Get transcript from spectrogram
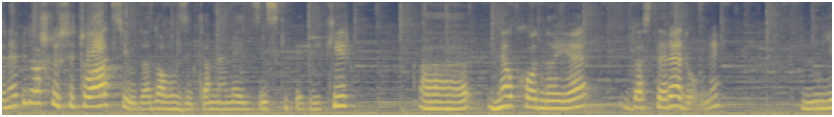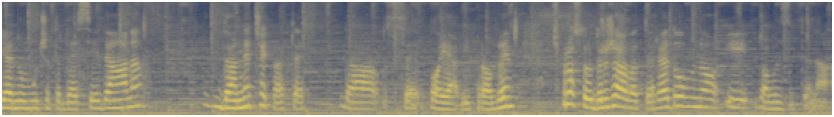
Da ne bi došli u situaciju da dolazite na medicinski pedikir, neophodno je da ste redovni jednom u 40 dana, da ne čekate da se pojavi problem, prosto održavate redovno i dolazite na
